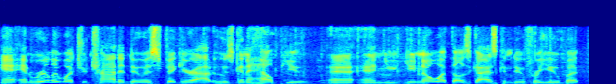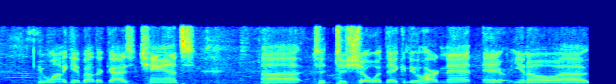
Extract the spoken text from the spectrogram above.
And, and really, what you're trying to do is figure out who's going to help you. And, and, you, you know what those guys can do for you, but you want to give other guys a chance uh, to, to show what they can do. Hardnett, uh, you know, uh,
